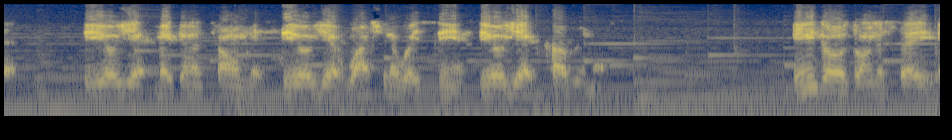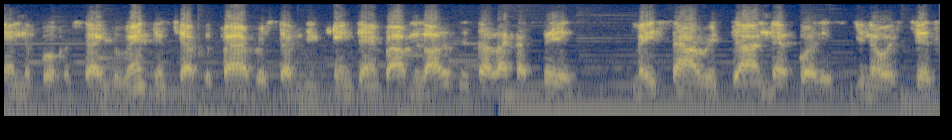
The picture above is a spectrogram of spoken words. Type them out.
at. Still yet making atonement, still yet washing away sin, still yet covering us. Then he goes on to say in the book of Second Corinthians, chapter 5, verse 17, King James Bible, a lot of this, like I said, may sound redundant, but it's, you know, it's just,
